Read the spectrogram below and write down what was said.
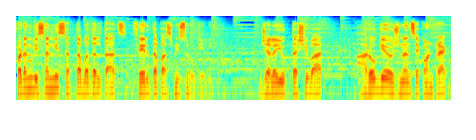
फडणवीसांनी सत्ता बदलताच फेरतपासणी सुरू केली. जलयुक्त शिवार आरोग्य योजनांचे कॉन्ट्रॅक्ट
